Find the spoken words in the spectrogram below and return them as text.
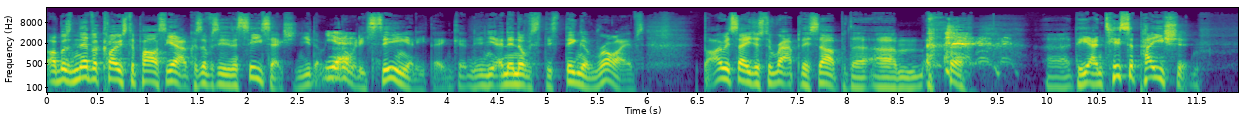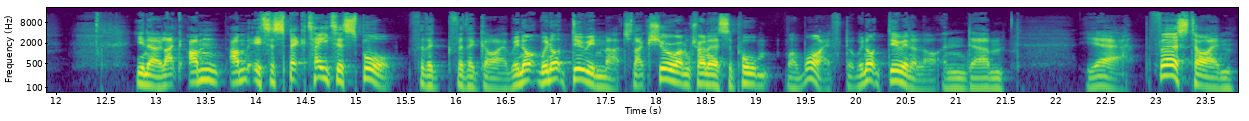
I was never close to passing out because obviously in a C-section you don't, you're Yeah. not really seeing anything, and, and then obviously this thing arrives. But I would say just to wrap this up that um, uh, the anticipation, you know, like I'm, I'm, it's a spectator sport for the for the guy. We're not we're not doing much. Like sure, I'm trying to support my wife, but we're not doing a lot. And um, yeah, the first time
